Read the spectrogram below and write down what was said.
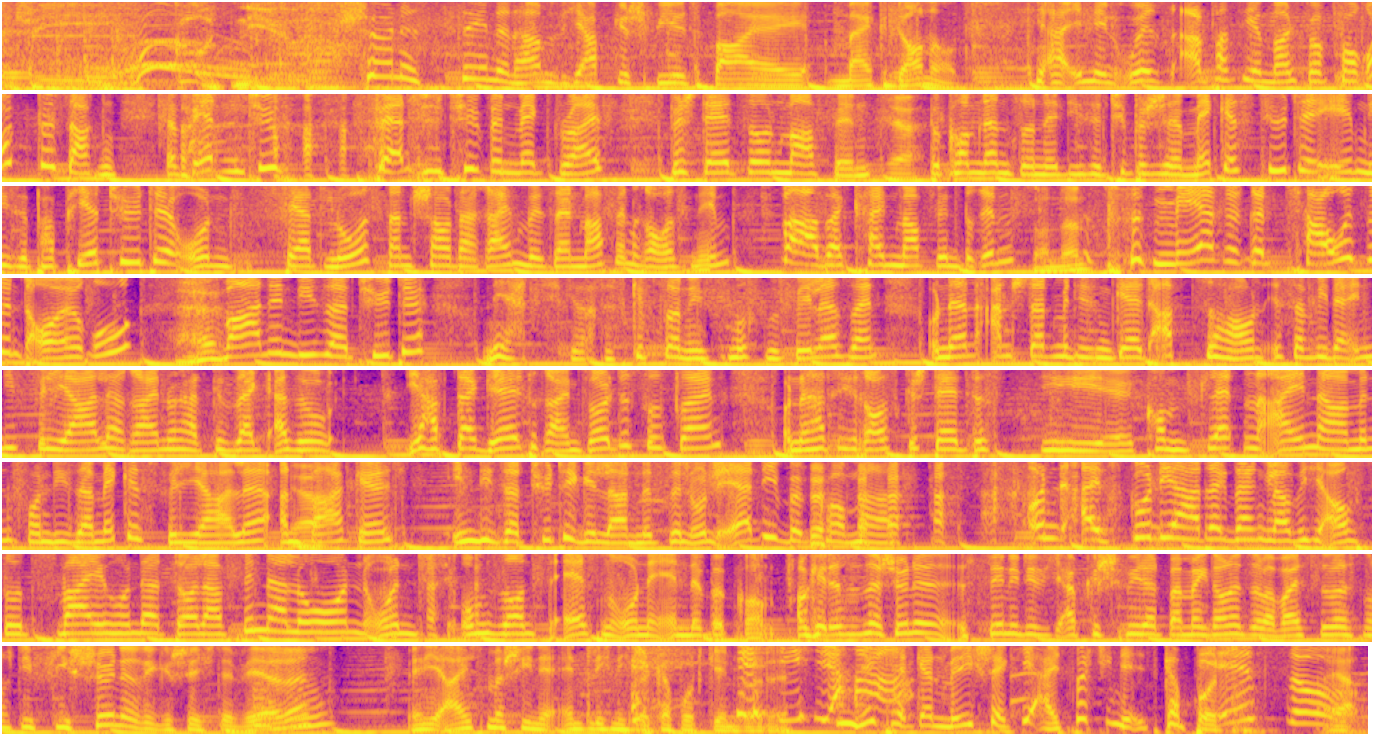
Energy Good News. Schöne Szenen haben sich abgespielt bei McDonald's. Ja, in den USA passieren manchmal verrückte Sachen. Da fährt ein Typ, fährt ein Typ in McDrive, bestellt so einen Muffin, Ja. bekommt dann so eine, diese typische Mc's-Tüte eben, diese Papiertüte und fährt los, dann schaut er rein, will seinen Muffin rausnehmen, war aber kein Muffin drin. Sondern? Mehrere tausend Euro waren in dieser Tüte. Und er hat sich gedacht, das gibt's doch nicht, es muss ein Fehler sein. Und dann, anstatt mit diesem Geld abzuhauen, ist er wieder in die Filiale rein und hat gesagt, also, ihr habt da Geld rein, sollte es so sein? Und dann hat sich herausgestellt, dass die kompletten Einnahmen von dieser Meckes-Filiale an Ja. Bargeld in dieser Tüte gelandet sind und er die bekommen hat. Und als Goodie hat er dann, glaube ich, auch so 200 Dollar Finderlohn und umsonst Essen ohne Ende bekommen. Okay, das ist eine schöne Szene, die sich abgespielt hat bei McDonald's, aber weißt du, was noch die viel schönere Geschichte wäre? Wenn die Eismaschine endlich nicht mehr kaputt gehen würde. Ja. Ich hätte gern Milchshake, die Eismaschine ist kaputt. Ist so. Ja.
